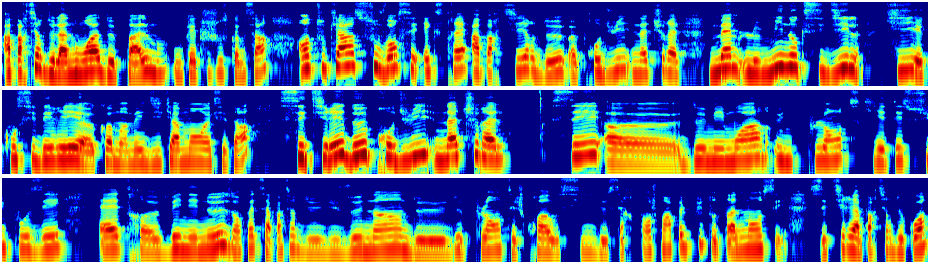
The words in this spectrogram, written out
À partir de la noix de palme ou quelque chose comme ça. En tout cas, souvent, c'est extrait à partir de, heu, produits naturels. Même le minoxidil qui est considéré, heu, comme un médicament et cetera, c'est tiré de produits naturels. C'est, heu, de mémoire une plante qui était supposée être, vénéneuse. En fait, c'est à partir du venin de plantes et je crois aussi de serpents. Je me rappelle plus totalement c'est tiré à partir de quoi,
